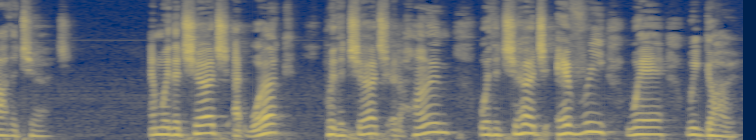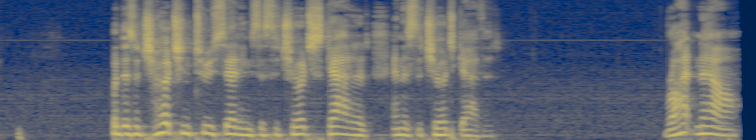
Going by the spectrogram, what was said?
are the church. And we're the church at work, we're the church at home, we're the church everywhere we go. But there's a church in two settings there's the church scattered, and there's the church gathered. Right now,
